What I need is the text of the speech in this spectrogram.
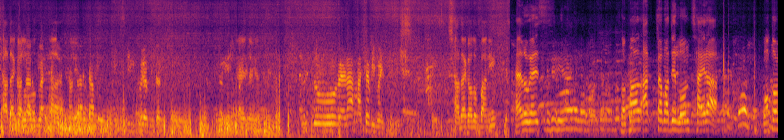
সাদা কালো কালার। ব্ল্যাক কালার কালো। করে দিতে এই যে গেছে। কিন্তু এটা হাসা বিমাইছে সাদা কালো পানি। হ্যালো গাইস সকাল আটটা বাজে লঞ্চ ছাইরা। প্রথম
